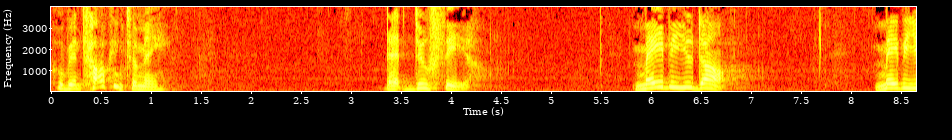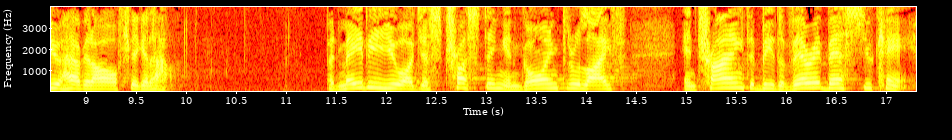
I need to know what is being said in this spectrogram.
who've been talking to me that do fear. Maybe you don't. Maybe you have it all figured out. But maybe you are just trusting and going through life and trying to be the very best you can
